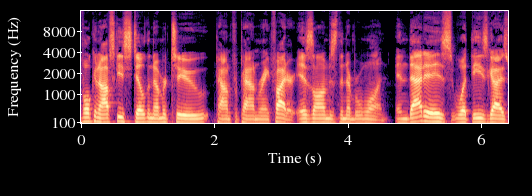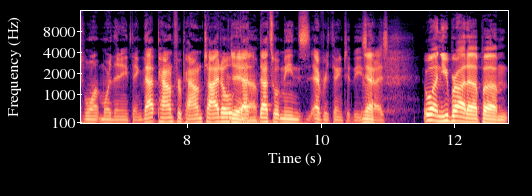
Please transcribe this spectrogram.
Volkanovski's still the number two pound for pound ranked fighter. Islam is the number one. And that is what these guys want more than anything. That pound for pound title, Yeah. that, that's what means everything to these Yeah. guys. Well, and you brought up um,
